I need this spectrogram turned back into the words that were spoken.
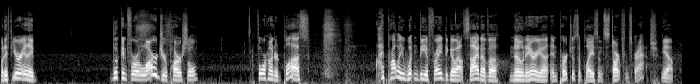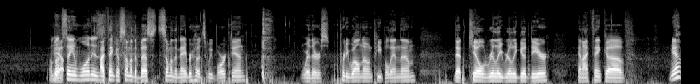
But if you're in a looking for a larger parcel, 400 plus, I probably wouldn't be afraid to go outside of a known area and purchase a place and start from scratch. Yeah. I'm Yeah. not saying one is I think of some of the best, some of the neighborhoods we've worked in, where there's pretty well-known people in them that kill really, really good deer, and I think of, yeah,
